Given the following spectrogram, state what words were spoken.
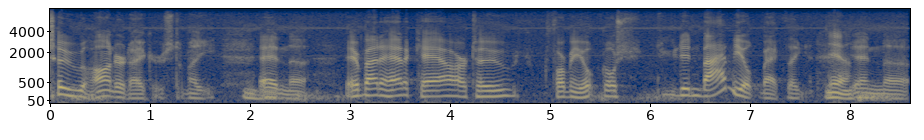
200 acres to me. Mm-hmm. And uh, everybody had a cow or two for milk. Of course, you didn't buy milk back then. Yeah. And uh,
